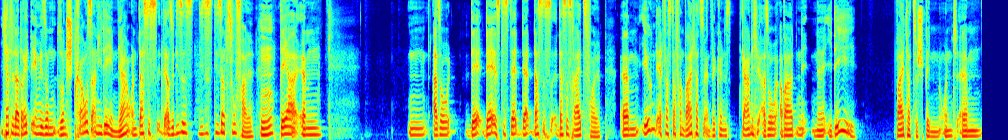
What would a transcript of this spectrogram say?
ich hatte da direkt irgendwie so, ein, so einen Strauß an Ideen, ja, und das ist, also dieses, dieses, dieser Zufall, mhm. der, ähm, also der, der ist es, der, der, das ist, das ist reizvoll. Ähm, irgendetwas davon weiterzuentwickeln ist gar nicht, also aber eine ne Idee weiterzuspinnen und ähm,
